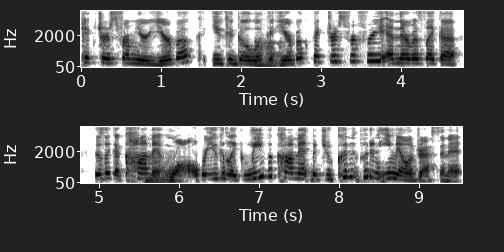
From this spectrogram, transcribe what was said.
pictures from your yearbook, you could go look at Uh-huh. yearbook pictures for free, and there was like a there's like a comment Hmm. wall where you could like leave a comment, but you couldn't put an email address in it.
